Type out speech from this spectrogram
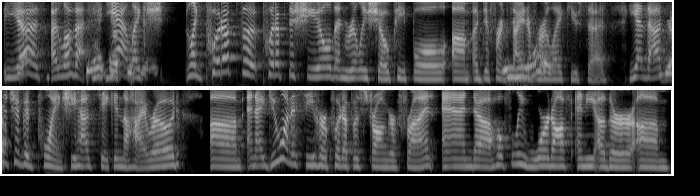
yes yeah. i love that Don't yeah like sh- like put up the put up the shield and really show people um, a different side yeah. of her like you said yeah that's yeah. such a good point she has taken the high road um, and I do want to see her put up a stronger front and uh, hopefully ward off any other um,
